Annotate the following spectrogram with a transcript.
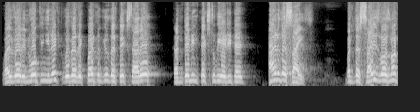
While we are invoking init, we were required to give the text array containing text to be edited and the size. But the size was not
